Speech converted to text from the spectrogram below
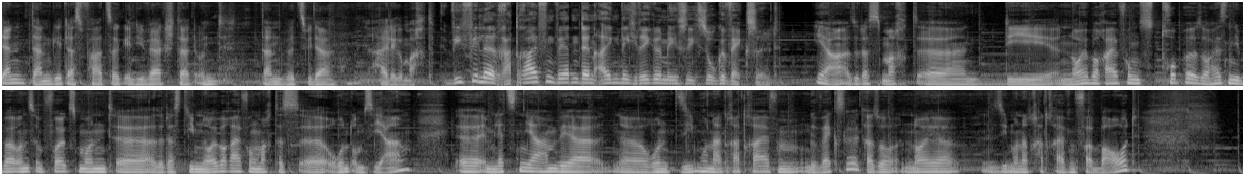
Denn dann geht das Fahrzeug in die Werkstatt und dann wird es wieder heile gemacht. Wie viele Radreifen werden denn eigentlich regelmäßig so gewechselt? Ja, also das macht äh, die Neubereifungstruppe, so heißen die bei uns im Volksmund. Äh, also das Team Neubereifung macht das äh, rund ums Jahr. Äh, Im letzten Jahr haben wir äh, rund 700 Radreifen gewechselt, also neue 700 Radreifen verbaut.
